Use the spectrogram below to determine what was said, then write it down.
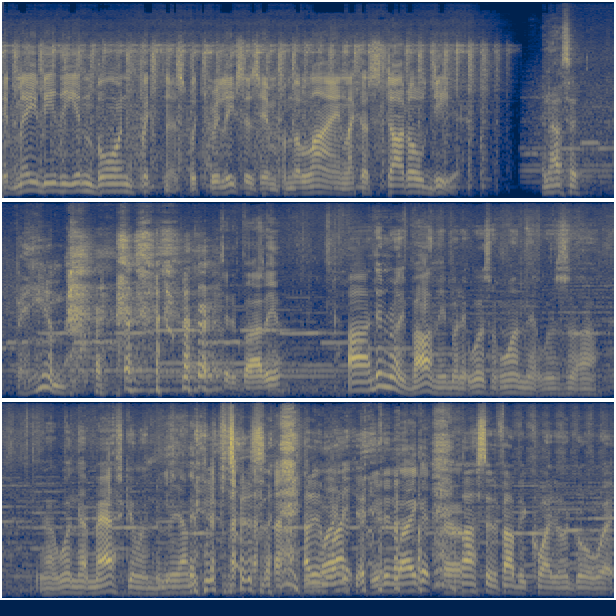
It may be the inborn quickness which releases him from the line like a startled deer. And I said, Bambi. Did it bother you? Uh, it didn't really bother me, but it wasn't one that was, uh, you know, it wasn't that masculine to me. I mean, it's just, I didn't like it. You didn't like it? I said if I be quiet, it'll go away.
